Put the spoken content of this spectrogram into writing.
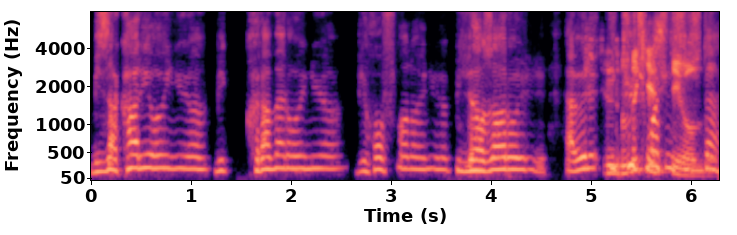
bir Zakaria oynuyor, bir Kramer oynuyor, bir Hoffman oynuyor, bir Lazar oynuyor. Yani böyle Stindl'da 2-3 maç kestiği üst üste.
